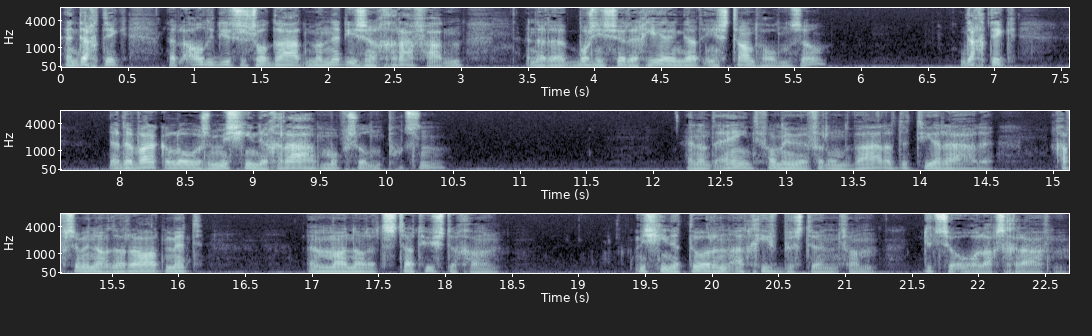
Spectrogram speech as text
En dacht ik dat al die Duitse soldaten maar net iets een graf hadden en dat de Bosnische regering dat in stand hielden zo. Dacht ik dat de warkelozen misschien de graven op zullen poetsen. En aan het eind van hun verontwaardigde tirade gaf ze me nog de raad met een man naar het stadhuis te gaan. Misschien het door een archief bestun van Duitse oorlogsgraven.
